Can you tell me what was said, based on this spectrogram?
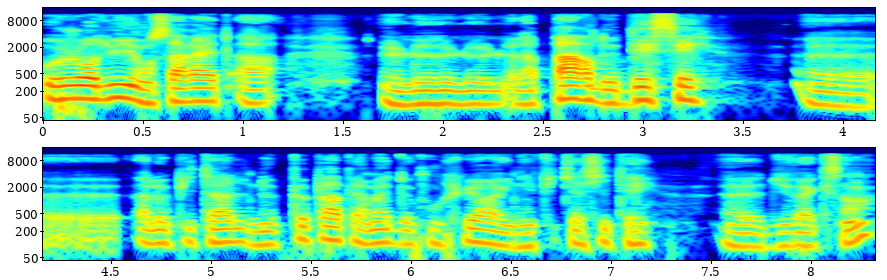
aujourd'hui, on s'arrête à la part de décès à l'hôpital ne peut pas permettre de conclure à une efficacité du vaccin.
